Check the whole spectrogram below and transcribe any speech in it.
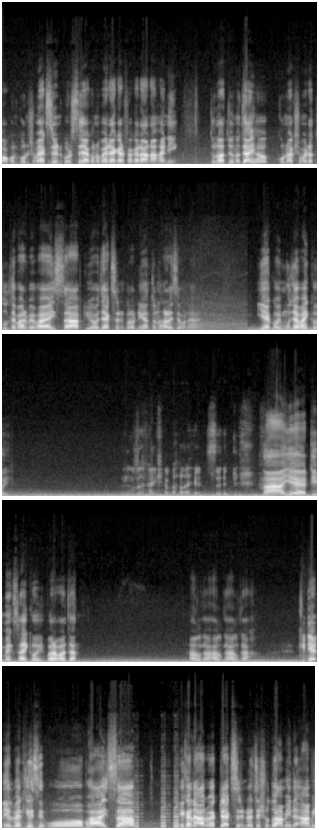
কখন কোন সময় অ্যাক্সিডেন্ট করছে এখনও ভাই রেকার ফেকার আনা হয়নি তোলার জন্য। যাই হোক কোনো এক সময় এটা তুলতে পারবে ভাই সাহেব কীভাবে যে অ্যাক্সিডেন্ট করল নিয়ন্ত্রণ হারাইছে মনে হয়। ইয়ে কই মুজা ভাই কই? না ইয়ে টিম এক্স ভাই কই? বরাবর যান। হালকা হালকা হালকা। কি ড্যানিয়েল বের কি হয়েছে ও ভাই সাহ এখানে আরও একটা অ্যাক্সিডেন্ট হয়েছে শুধু আমি আমি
